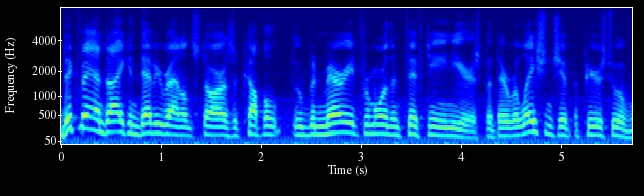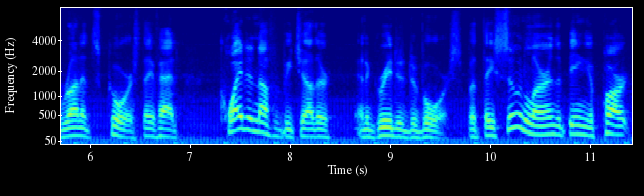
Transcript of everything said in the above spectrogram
Dick Van Dyke and Debbie Reynolds star as a couple who've been married for more than 15 years, but their relationship appears to have run its course. They've had quite enough of each other and agreed to divorce, but they soon learn that being apart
